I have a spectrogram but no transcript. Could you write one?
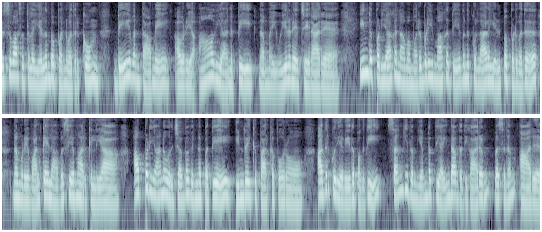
விசுவாசத்தில் எலும்ப பண்ணுவதற்கும் தேவன் தாமே அவருடைய ஆவியை அனுப்பி நம்மை உயிரிடைய செய்கிறாரு இந்தபடியாக நாம மறுபடியுமாக தேவனுக்குள்ளார எழுப்பப்படுவது நம்முடைய வாழ்க்கையில அவசியமா இருக்கு இல்லையா அப்படியான ஒரு ஜெப விண்ணப்பத்தையே இன்றைக்கு பார்க்க போறோம். அதற்குரிய வேத பகுதி சங்கீதம் எண்பத்தி ஐந்தாவது அதிகாரம் வசனம் ஆறு.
